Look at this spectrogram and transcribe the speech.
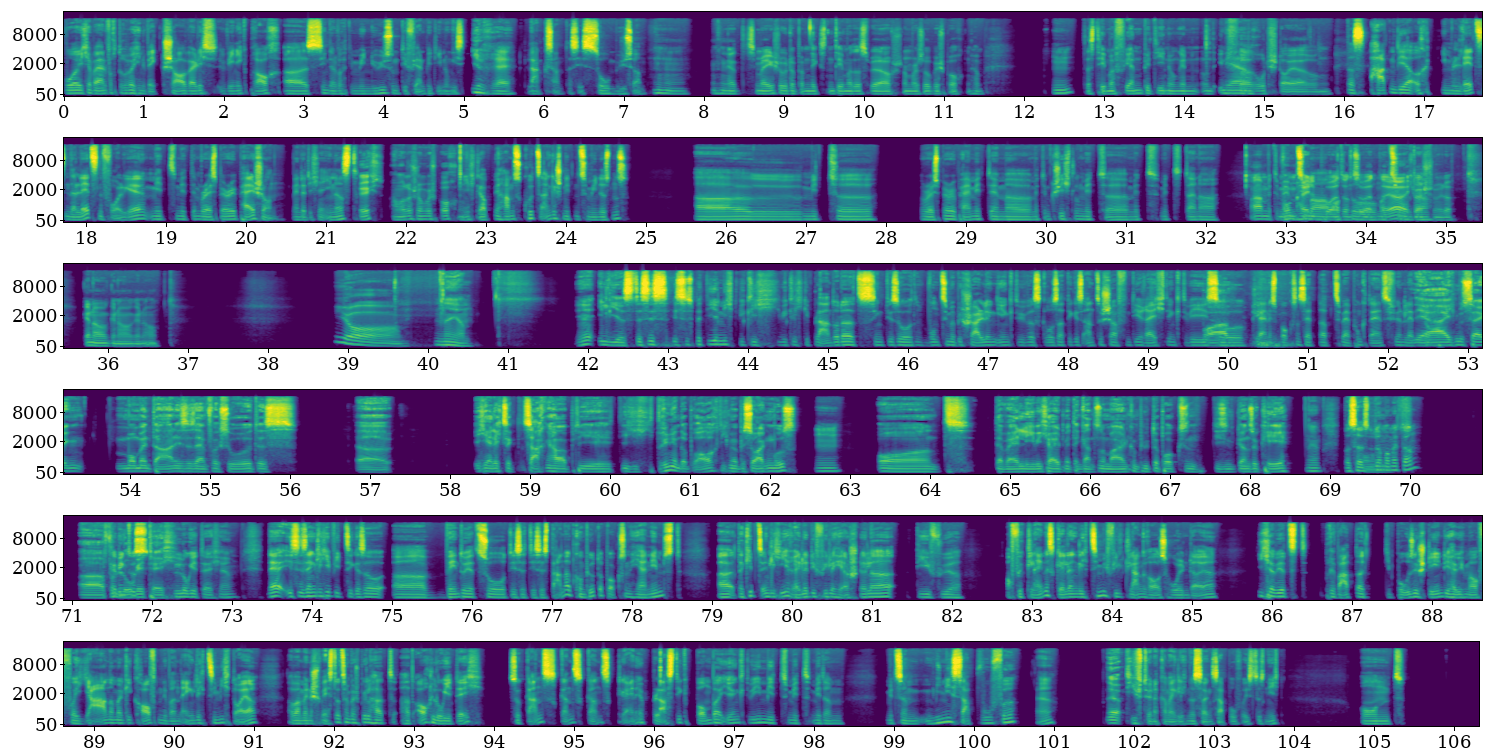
wo ich aber einfach drüber hinweg schaue, weil ich es wenig brauche, äh, sind einfach die Menüs und die Fernbedienung ist irre langsam. Das ist so mühsam. Mhm. Ja, da sind wir eh schon wieder beim nächsten Thema, das wir auch schon mal so besprochen haben. Mhm. Das Thema Fernbedienungen und Ja. Infrarotsteuerung. Das hatten wir auch im letzten, in der letzten Folge mit, mit dem Raspberry Pi schon, wenn du dich erinnerst. Echt? Haben wir das schon besprochen? Ich glaube, wir haben es kurz angeschnitten zumindest. Äh, mit äh, Raspberry Pi, mit dem, äh, mit dem Geschichtel, mit, äh, mit, mit deiner. Ah, mit dem MHL-Port und so weiter. Ja, ich weiß schon wieder. Genau, genau, genau. Ja. Naja. Ja, Elias, das ist, ist es bei dir nicht wirklich, wirklich geplant, oder? Das ist irgendwie so Wohnzimmerbeschallung, irgendwie was Großartiges anzuschaffen, die reicht irgendwie Boah. so kleines Boxen-Setup 2.1 für einen Laptop. Ja, ich muss sagen, momentan ist es einfach so, dass äh, ich ehrlich gesagt Sachen habe, die, die ich dringender brauche, die ich mir besorgen muss. Mhm. Und dabei lebe ich halt mit den ganz normalen Computerboxen. Die sind ganz okay. Was hast du da Und- momentan? Äh, von Logitech. Logitech, ja. Naja, es ist eigentlich witzig. Also, äh, wenn du jetzt so diese, diese Standard-Computerboxen hernimmst, äh, da gibt es eigentlich eh relativ viele Hersteller, die für auch für kleines Geld eigentlich ziemlich viel Klang rausholen da. Ja. Ich habe jetzt privat da die Bose stehen, die habe ich mir auch vor Jahren einmal gekauft und die waren eigentlich ziemlich teuer. Aber meine Schwester zum Beispiel hat, hat auch Logitech, so ganz, ganz, ganz kleine Plastikbomber irgendwie mit, mit, mit einem mit so einem Mini-Subwoofer. Ja? Ja. Tieftöner kann man eigentlich nur sagen, Subwoofer ist das nicht. Und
